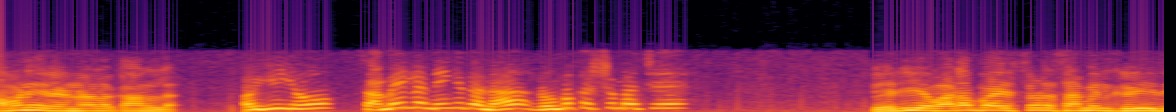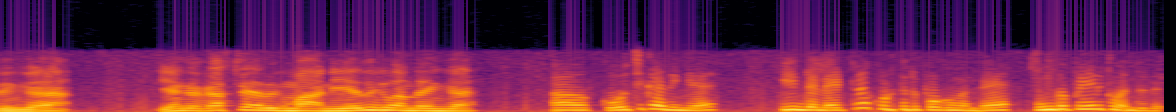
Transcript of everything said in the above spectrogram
அவனே ரெண்டு நாளா காணல. ஐயோ சமையல்ல நீங்க தானா ரொம்ப கஷ்டமாச்சே. பெரிய வடை பாயசத்தோட சமையல் கிழியுதுங்க. எங்க கஷ்டம் எதுக்குமா? நீ எதுக்கு வந்தீங்க கோச்சுக்காதீங்க. இந்த லெட்டர் கொடுத்துட்டு போக வந்தேன். உங்க பேருக்கு வந்தது.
